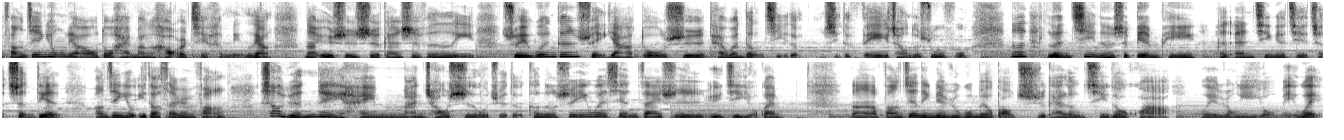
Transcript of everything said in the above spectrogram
房间用料都还蛮好，而且很明亮。那浴室是干湿分离，水温跟水压都是台湾等级的，洗得非常的舒服。那冷气呢是变频，很安静，而且省省电。房间有一到三人房，校园内还蛮潮湿的，我觉得可能是因为现在是雨季有关。那房间里面如果没有保持开冷气的话，会容易有霉味。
